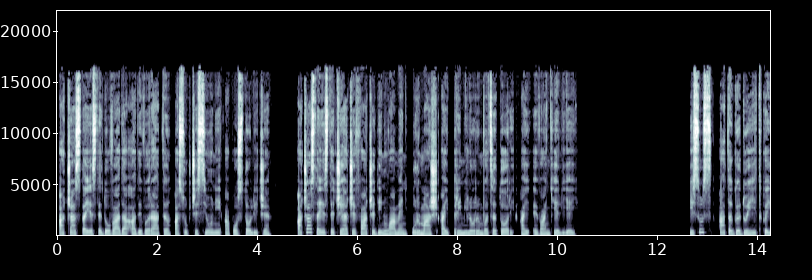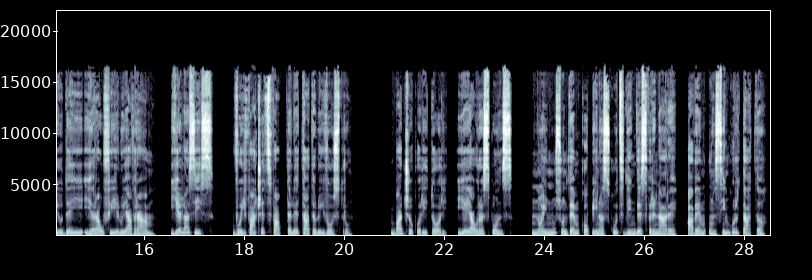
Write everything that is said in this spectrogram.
Aceasta este dovada adevărată a succesiunii apostolice. Aceasta este ceea ce face din oameni urmași ai primilor învățători ai Evangheliei. Isus a tăgăduit că iudeii erau fiii lui Avram. El a zis, voi faceți faptele tatălui vostru. Batjocoritori, ei au răspuns, noi nu suntem copii născuți din desfrânare, avem un singur tată,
